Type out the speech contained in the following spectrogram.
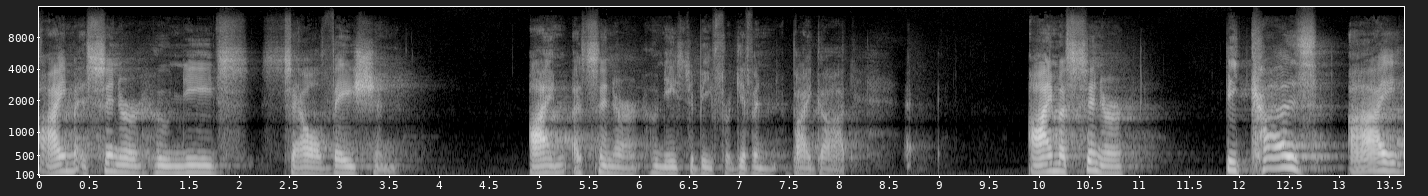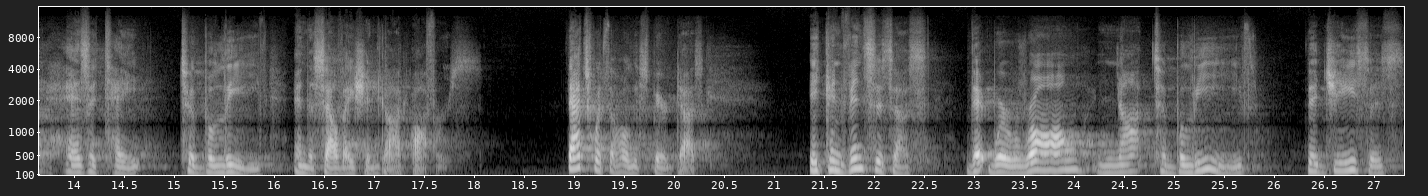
I'm a sinner who needs salvation. I'm a sinner who needs to be forgiven by God. I'm a sinner because I hesitate to believe in the salvation God offers. That's what the Holy Spirit does. It convinces us that we're wrong not to believe that Jesus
